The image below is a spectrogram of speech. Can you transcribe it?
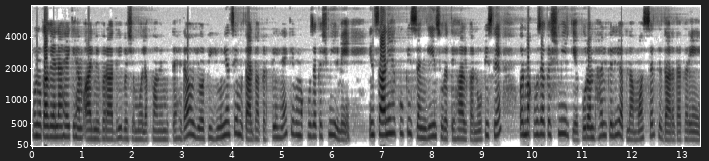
انہوں کا کہنا ہے کہ ہم عالمی برادری بشمول اقوام متحدہ اور یورپی یونین سے مطالبہ کرتے ہیں کہ وہ مقبوضہ کشمیر میں انسانی حقوق کی سنگین صورتحال کا نوٹس لیں اور مقبوضہ کشمیر کے پورم حل کے لیے اپنا مؤثر کردار ادا کریں۔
